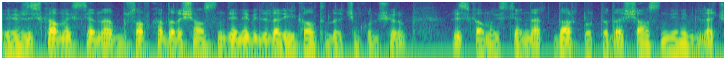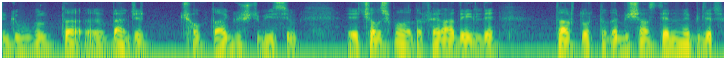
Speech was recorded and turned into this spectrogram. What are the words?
E, risk almak isteyenler bu safkanlara şansını deneyebilirler. İlk altılar için konuşuyorum. Risk almak isteyenler Dark Road'da da şansını deneyebilirler. Çünkü bu grupta e, bence çok daha güçlü bir isim. E, çalışmaları da fena değildi. Dark Lord'da da bir şans denenebilir.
